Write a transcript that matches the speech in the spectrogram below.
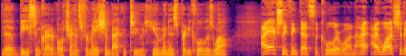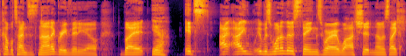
the Beast's incredible transformation back into human is pretty cool as well. I actually think that's the cooler one. I, I watched it a couple times. It's not a great video, but Yeah. it's I, I it was one of those things where I watched it and I was like,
